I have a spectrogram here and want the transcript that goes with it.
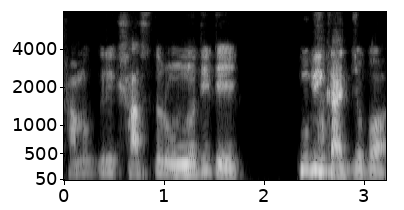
সামগ্রিক স্বাস্থ্যের উন্নতিতে খুবই কার্যকর।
